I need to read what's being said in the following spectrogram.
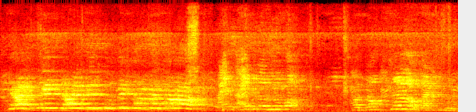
माझ्या गावात तरी माहिती. ए, त्याची काळजी तुम्ही करू नका काय काय करू नको. अहो, डॉक्टर लोक आहेत तुम्ही.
